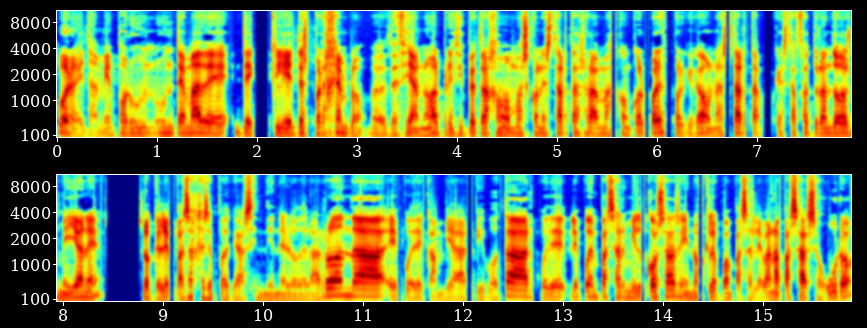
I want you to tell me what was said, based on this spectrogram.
Bueno, y también por un, tema de, de, clientes, por ejemplo. Decía, ¿no? Al principio trabajamos más con startups, ahora más con corporates, porque, claro, una startup que está facturando 2 millones, lo que le pasa es que se puede quedar sin dinero de la ronda, eh, puede cambiar, pivotar, puede, le pueden pasar mil cosas y no es que le puedan pasar, le van a pasar seguro.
